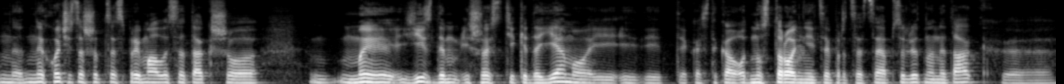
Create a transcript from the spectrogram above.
Не, не хочеться, щоб це сприймалося так, що ми їздимо і щось тільки даємо, і, і, і якась така односторонній цей процес. Це абсолютно не так. Е,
